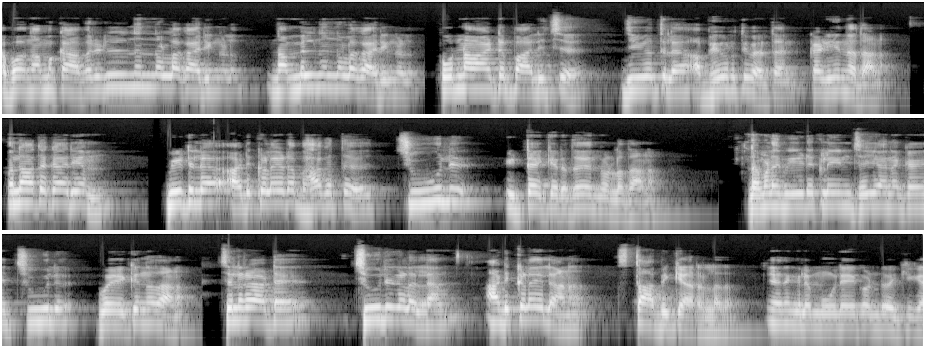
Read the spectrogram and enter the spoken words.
അപ്പോൾ നമുക്ക് അവരിൽ നിന്നുള്ള കാര്യങ്ങളും നമ്മിൽ നിന്നുള്ള കാര്യങ്ങളും പൂർണമായിട്ട് പാലിച്ച് ജീവിതത്തിൽ അഭിവൃദ്ധി വരുത്താൻ കഴിയുന്നതാണ്. ഒന്നാമത്തെ കാര്യം വീട്ടിൽ അടുക്കളയുടെ ഭാഗത്ത് ചൂൽ ഇട്ടേക്കരുത് എന്നുള്ളതാണ്. നമ്മൾ വീട് ക്ലീൻ ചെയ്യാനൊക്കെ ചൂൽ ഉപയോഗിക്കുന്നതാണ്. ചിലരാട്ടെ ചൂലുകളെല്ലാം അടുക്കളയിലാണ് സ്ഥാപിക്കാറുള്ളത്. ഏതെങ്കിലും മൂലയെ കൊണ്ടുവയ്ക്കുക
